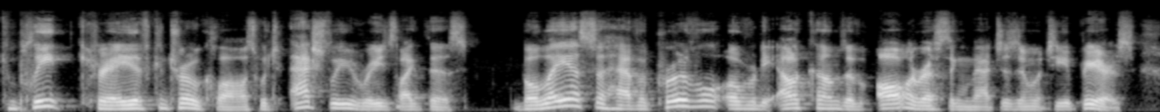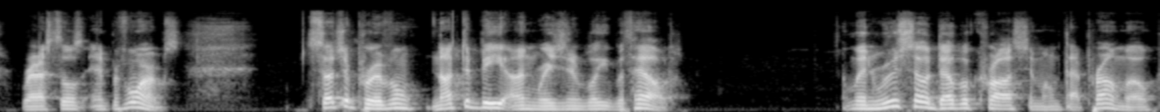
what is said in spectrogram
complete creative control clause, which actually reads like this Bolleas shall have approval over the outcomes of all wrestling matches in which he appears, wrestles, and performs. Such approval not to be unreasonably withheld. When Russo double crossed him on that promo,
